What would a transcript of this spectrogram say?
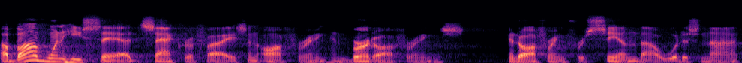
Above when he said, Sacrifice and offering and burnt offerings and offering for sin thou wouldest not,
